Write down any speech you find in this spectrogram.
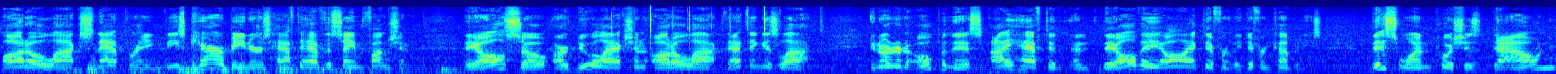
auto lock snap ring, these carabiners have to have the same function. They also are dual action auto lock. That thing is locked. In order to open this, I have to, they all, they all act differently, different companies. This one pushes down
